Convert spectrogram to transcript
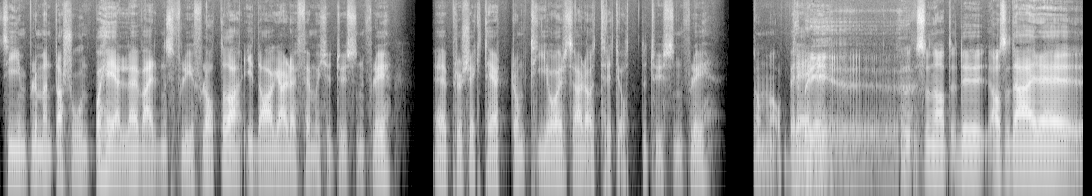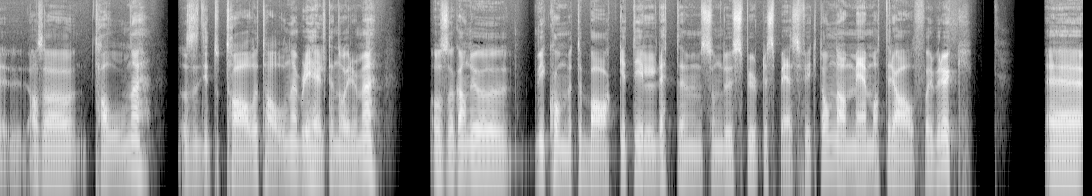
si implementasjon på hele verdens flyflåte. da. I dag er det 25 000 fly. Eh, prosjektert om ti år så er det 38 000 fly som Det opererer. blir øh, Så- Sånn at du Altså, det er eh, Altså, tallene Altså, de totale tallene blir helt enorme. Og så kan du jo vi komme tilbake til dette som du spurte spesifikt om, da, med materialforbruk. Eh,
